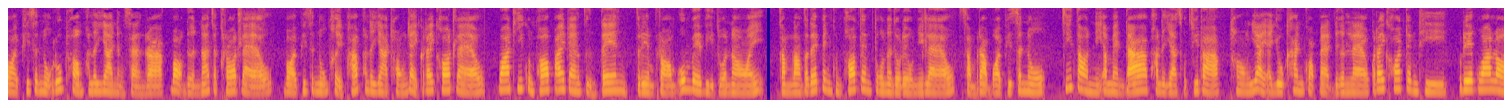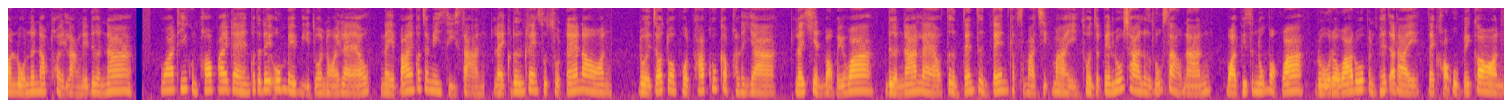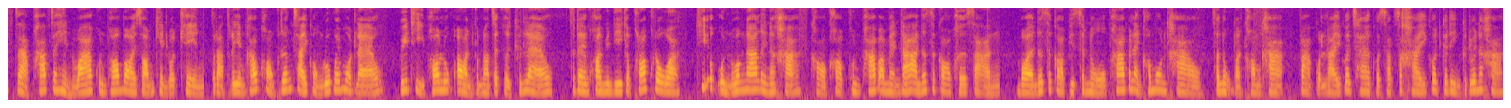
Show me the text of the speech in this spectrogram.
บอยพิษณุรูปท้องภรรยาอย่างแสนรัก บอกเดือนหน้าจะคลอดแล้ว บอยพิษณุเผยภาพภรรยาท้องใหญ่ใกล้คลอดแล้ว ว่าที่คุณพ่อป้ายแดงตื่นเต้น เตรียมพร้อมอุ้มเบบีตัวน้อยกำลังจะได้เป็นคุณพ่อเต็มตัวในเร็วนี้แล้วสำหรับบอยพิษณุที่ตอนนี้อแมนดาภรรยาสุดที่รัก ท้องใหญ่อายุครรภ์กว่า 8 เดือนแล้วใกล้คลอดเต็มที เรียกว่ารอลุ้นและนับถอยหลังในเดือนหน้า ว่าที่คุณพ่อป้ายแดงก็จะได้อุ้มเบบีตัวน้อยแล้ว ในบ้านก็จะมีสีสันและคลื่นเครงสุดๆแน่นอน โดยเจ้าตัวโพสภาพคู่กับภรรยา และเขียนบอกไว้ว่า เดือนหน้าแล้วตื่นเต้นตื่นเต้นกับสมาชิกใหม่ ส่วนจะเป็นลูกชายหรือลูกสาวนั้นบอยพิษณุบอกว่ารู้แล้วว่าลูกเป็นเพศอะไร แต่ขออุบไว้ก่อน จากภาพจะเห็นว่าคุณพ่อบอยซ้อมเข็นรถเข็นตระเตรียมข้าวของเครื่องใช้ของลูกไว้หมดแล้ว วิถีพ่อลูกอ่อนกำลังจะเกิดขึ้นแล้ว แสดงความยินดีกับครอบครัว ที่อบอุ่นล่วงหน้าเลยนะคะ ขอขอบคุณภาพอแมนด้าอันเดอร์สกอร์เพอร์สัน บอยเดอร์สกอร์พิษณุภาพเป็นแหล่งข้อมูลข่าว สนุก .com ค่ะ ฝากกดไลค์ กดแชร์ กด Subscribe กดกระดิ่งกันด้วยนะคะ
